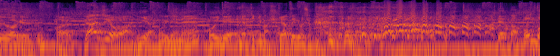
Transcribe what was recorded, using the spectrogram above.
いうわけでねはい。ラジオはリアル。おいでねおいで。やっていきましょうやっていきましょう。ゲットボンバ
